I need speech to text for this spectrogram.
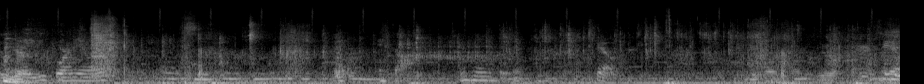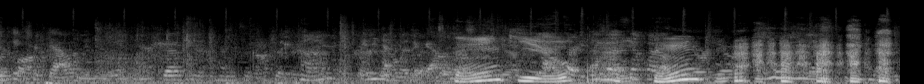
When you did some Yeah. baby formula? It's off. Mm-hmm. Yeah. Yeah, get your gallon of tea in there. Huh? You have another gallon. Thank you. Thank you.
